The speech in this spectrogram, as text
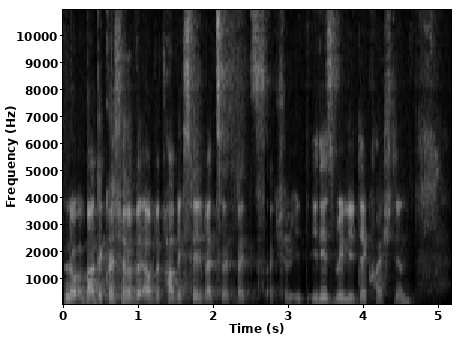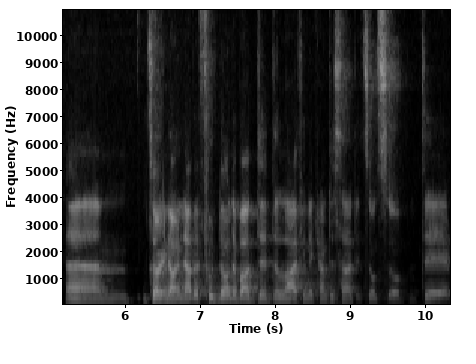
no, about the question of the, of the public sphere, that's, that's actually, it, it is really the question. Um, sorry, no, another footnote about the, the life in the countryside. It's also the,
